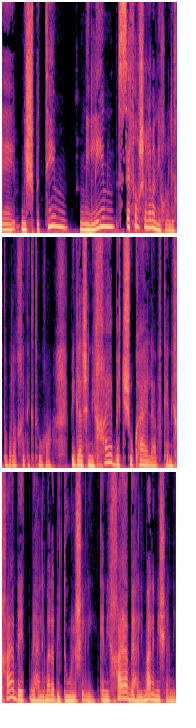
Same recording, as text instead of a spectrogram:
אה, משפטים, מילים, ספר שלם אני יכולה לכתוב על ארכיטקטורה, בגלל שאני חיה בתשוקה אליו, כי אני חיה בהלימה לבידול שלי, כי אני חיה בהלימה למי שאני.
